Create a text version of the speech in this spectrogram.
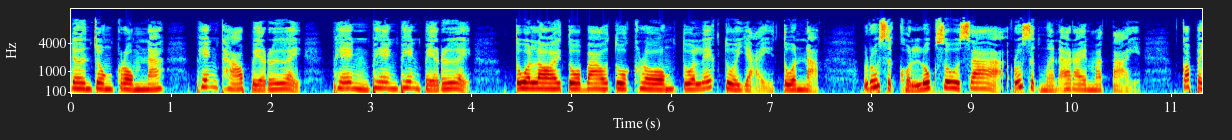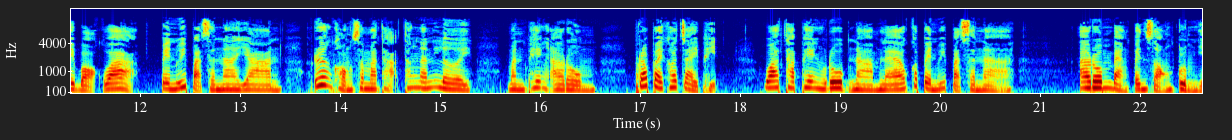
เดินจงกรมนะ เพ่งเท้าไปเรื่อย เพ่งเพ่งเพ่งไปเรื่อย ตัวลอยตัวเบาตัวโครง ตัวเล็กตัวใหญ่ ตัวหนัก รู้สึกขนลุกสู้ซ่า รู้สึกเหมือนอะไรมาไต่ ก็ไปบอกว่าเป็นวิปัสสนาญาณเรื่องของสมถะทั้งนั้นเลย มันเพ่งอารมณ์ เพราะไปเข้าใจผิด ว่าถ้าเพ่งรูปนามแล้วก็เป็นวิปัสสนา อารมณ์แบ่งเป็นสองกลุ่มใ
